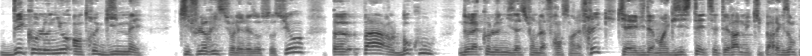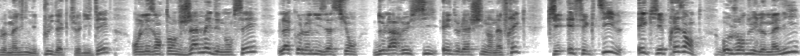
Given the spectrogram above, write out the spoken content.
décoloniaux entre guillemets qui fleurissent sur les réseaux sociaux, euh, parlent beaucoup de la colonisation de la France en Afrique, qui a évidemment existé, etc., mais qui, par exemple, le Mali n'est plus d'actualité. On ne les entend jamais dénoncer la colonisation de la Russie et de la Chine en Afrique, qui est effective et qui est présente. Aujourd'hui, le Mali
